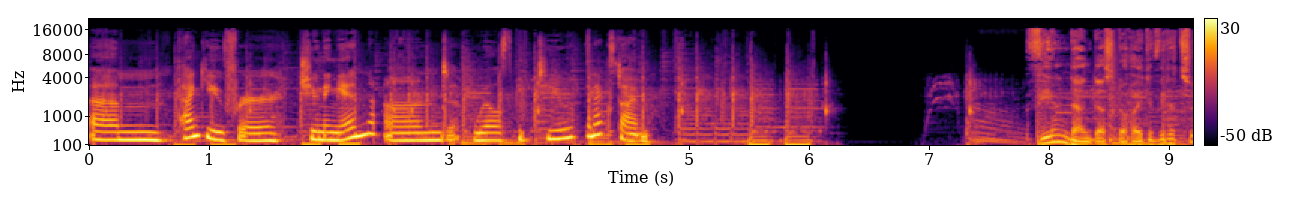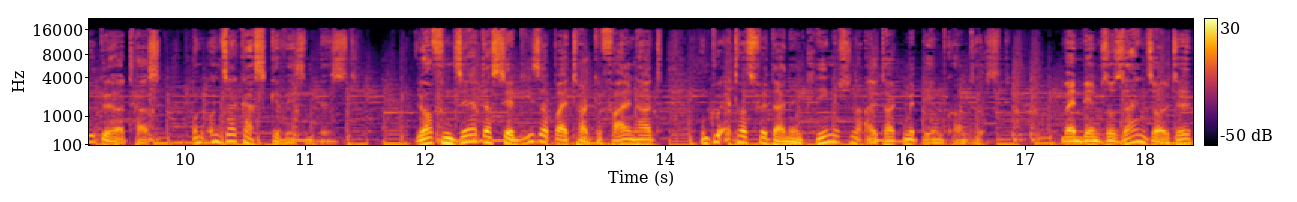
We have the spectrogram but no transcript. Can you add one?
Um, thank you for tuning in, and we'll speak to you the next time. Vielen Dank, dass du heute wieder zugehört hast und unser Gast gewesen bist. Wir hoffen sehr, dass dir dieser Beitrag gefallen hat und du etwas für deinen klinischen Alltag mitnehmen konntest. Wenn dem so sein sollte,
